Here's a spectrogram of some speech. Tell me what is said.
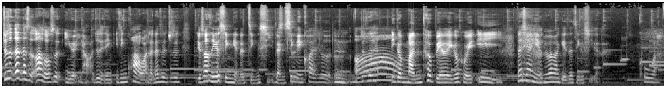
就是那那是那时候是一月一号，就是已经已经跨完了，但是就是也算是一个新年的惊喜这样子。新年快乐的，嗯，哦就是一个蛮特别的一个回忆，但现在也没办法给这惊喜了啦。哭啊！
